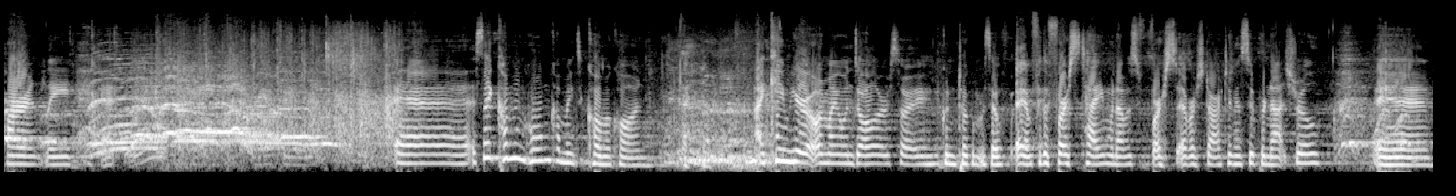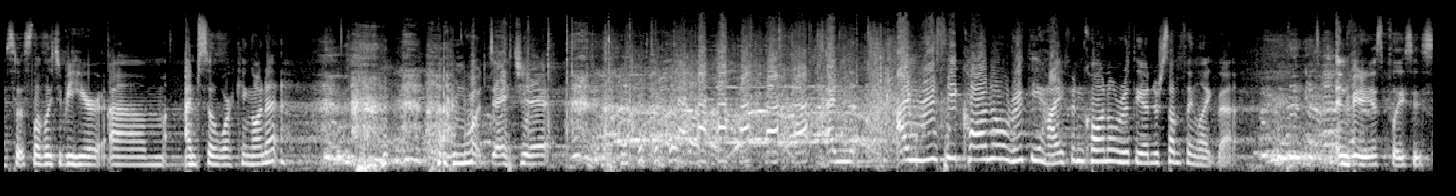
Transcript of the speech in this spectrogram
currently. Uh, it's like coming home, coming to Comic Con. I came here on my own dollar, so I'm going to talk about myself, um, for the first time when I was first ever starting a Supernatural. Uh, so it's lovely to be here. Um, I'm still working on it. I'm not dead yet. And I'm Ruthie Connell, Ruthie hyphen Connell, Ruthie under something like that, in various places.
